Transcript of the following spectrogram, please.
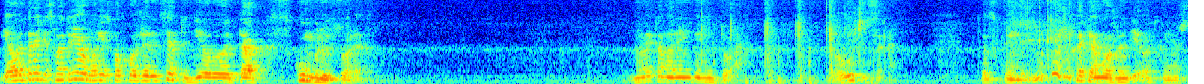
Я в интернете смотрел, но есть похожие рецепты, делают так, скумбрию солят. Но это маленько не то получится со скумбрией. Ну, тоже хотя можно делать, конечно.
